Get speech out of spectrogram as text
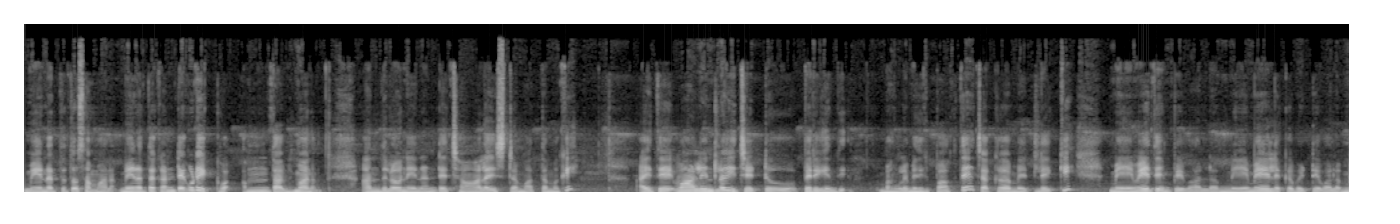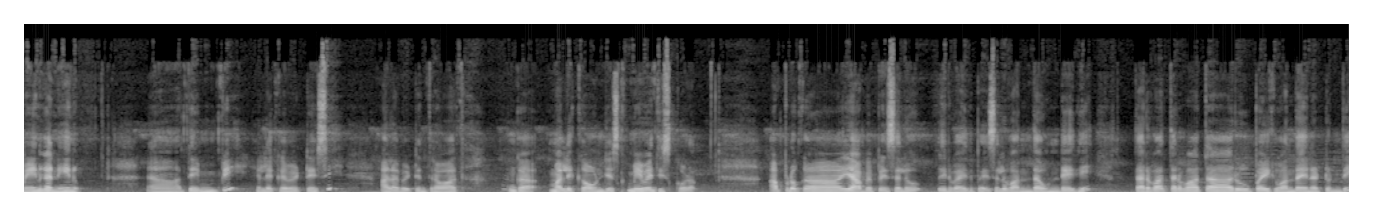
మేనత్తతో సమానం. మేనత్త కంటే కూడా ఎక్కువ. అంత అభిమానం. అందులో నేనంటే చాలా ఇష్టం అత్తమ్మకి. అయితే వాళ్ళ ఇంట్లో ఈ చెట్టు పెరిగింది. బంగ్లా మీదకి పాకితే చక్కగా మెట్లు ఎక్కి మేమే తెంపేవాళ్ళం. మేమే లెక్క పెట్టేవాళ్ళం. మెయిన్గా నేను. తెంపి లెక్క పెట్టేసి అలా పెట్టిన తర్వాత ఇంకా మళ్ళీ కౌంట్ చేసుకుని మేమే తీసుకోవడం. అప్పుడు ఒక యాభై పైసలు ఇరవై ఐదు పైసలు వంద ఉండేది. తర్వాత తర్వాత రూపాయికి వంద అయినట్టుంది.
